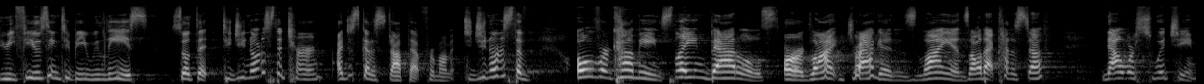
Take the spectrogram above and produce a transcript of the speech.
refusing to be released. So that did you notice the turn? I just got to stop that for a moment. Did you notice the overcoming, slaying battles, or li- dragons, lions, all that kind of stuff. Now we're switching.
